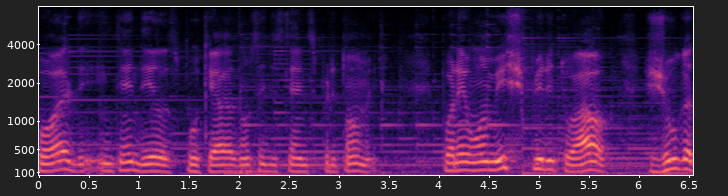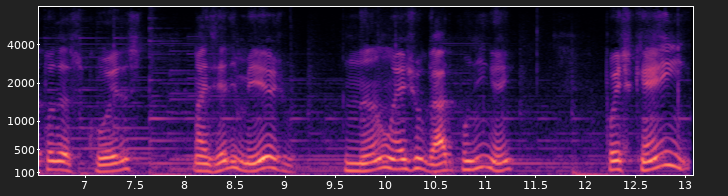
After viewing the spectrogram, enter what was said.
pode entendê-las, porque elas não se discernem espiritualmente. Porém, o homem espiritual julga todas as coisas, mas ele mesmo não é julgado por ninguém. Pois quem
